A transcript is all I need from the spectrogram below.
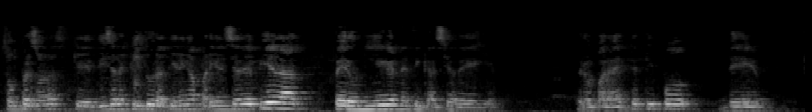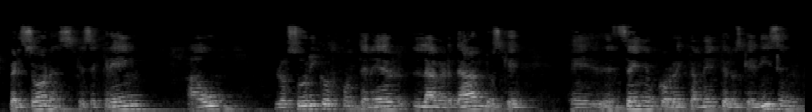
Son personas que, dice la Escritura, tienen apariencia de piedad, pero niegan la eficacia de ella. Pero para este tipo de personas que se creen aún los únicos con tener la verdad, los que eh, enseñan correctamente, los que dicen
